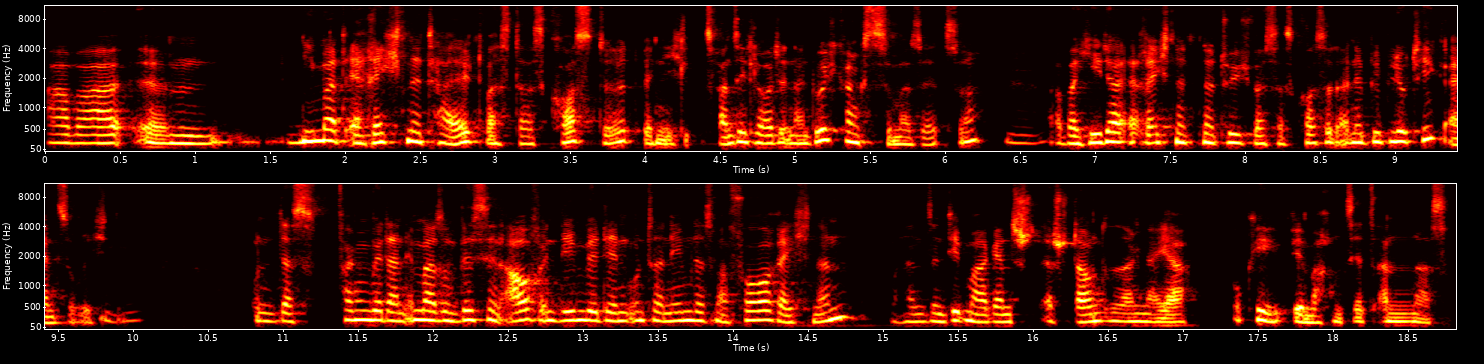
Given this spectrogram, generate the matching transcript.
Aber ähm, niemand errechnet halt, was das kostet, wenn ich 20 Leute in ein Durchgangszimmer setze. Mhm. Aber jeder errechnet natürlich, was das kostet, eine Bibliothek einzurichten. Mhm. Und das fangen wir dann immer so ein bisschen auf, indem wir den Unternehmen das mal vorrechnen. Und dann sind die mal ganz erstaunt und sagen, na ja, okay, wir machen es jetzt anders.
